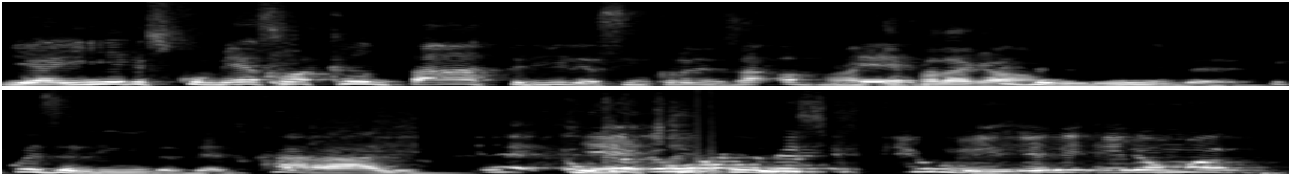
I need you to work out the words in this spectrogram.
e aí eles começam a cantar a trilha, sincronizar. Oh, Ah, velho, que foi legal. Que coisa linda, que coisa linda, velho, do caralho. É, Que o que é eu tipo- acho nesse filme, ele, ele é uma,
